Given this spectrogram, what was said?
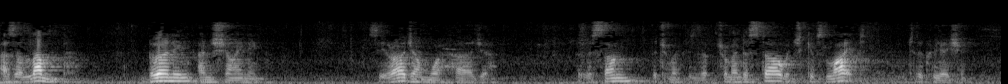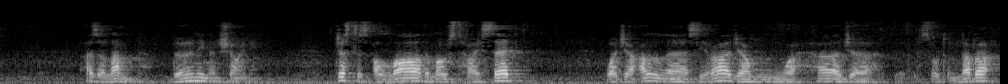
as a lamp burning and shining Sirajan Wahaja. The sun the is the tremendous star which gives light to the creation. As a lamp, burning and shining. Just as Allah the Most High said, وَجَعَلْنَا سِرَاجًا وَهَاجًا Surah An-Naba,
